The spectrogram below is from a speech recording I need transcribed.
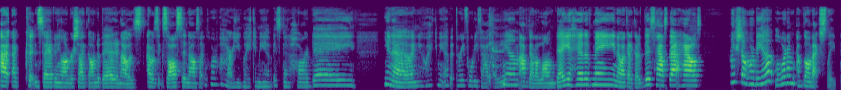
I, I couldn't stay up any longer, so I'd gone to bed, and I was I was exhausted, and I was like, Lord, why are you waking me up? It's been a hard day, you know, and you're waking me up at three forty five a.m. I've got a long day ahead of me, you know, I got to go to this house, that house. I just don't want to be up, Lord. I'm I'm going back to sleep.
